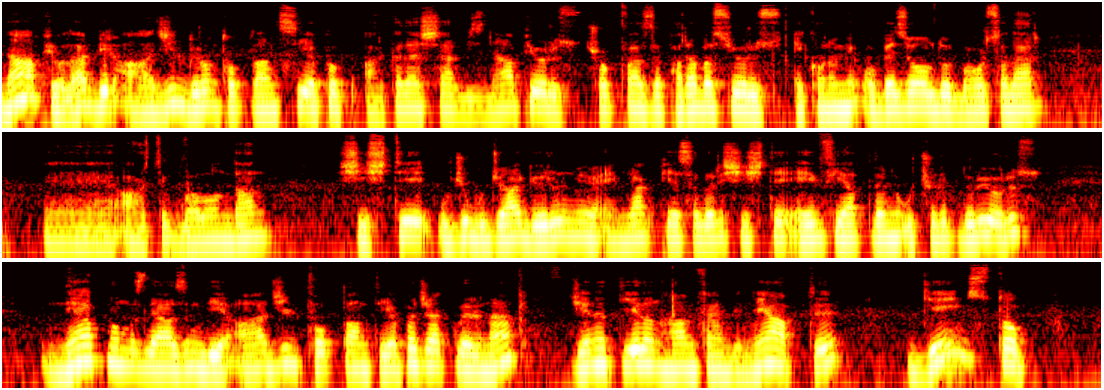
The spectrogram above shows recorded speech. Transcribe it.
ne yapıyorlar? Bir acil durum toplantısı yapıp arkadaşlar biz ne yapıyoruz? Çok fazla para basıyoruz. Ekonomi obez oldu. Borsalar e, artık balondan şişti. Ucu bucağı görülmüyor. Emlak piyasaları şişti. Ev fiyatlarını uçurup duruyoruz. Ne yapmamız lazım diye acil toplantı yapacaklarına Janet Yellen hanımefendi ne yaptı? GameStop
